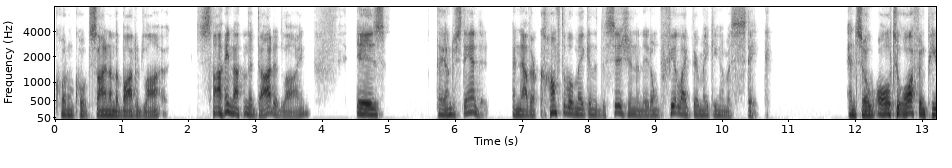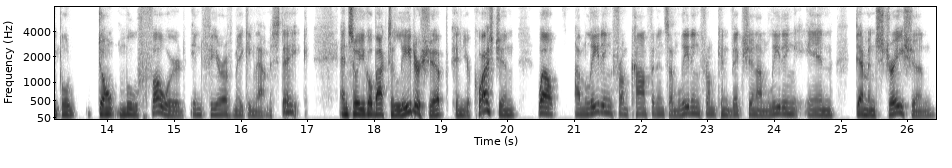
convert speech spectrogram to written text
quote unquote sign on the dotted line, sign on the dotted line is they understand it. And now they're comfortable making the decision and they don't feel like they're making a mistake. And so, all too often, people don't move forward in fear of making that mistake. And so, you go back to leadership in your question. Well, I'm leading from confidence, I'm leading from conviction, I'm leading in demonstration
